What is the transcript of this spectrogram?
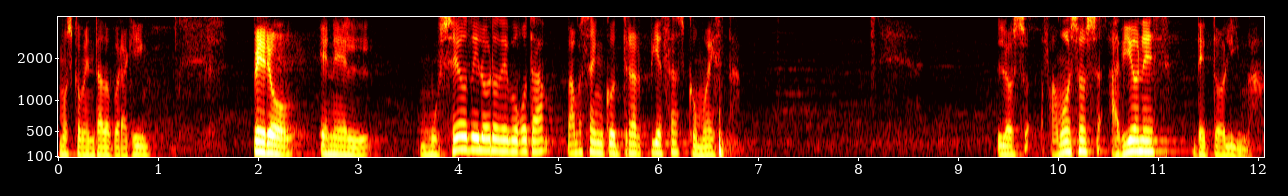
hemos comentado por aquí. Pero en el Museo del Oro de Bogotá vamos a encontrar piezas como esta. Los famosos aviones de Tolima.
